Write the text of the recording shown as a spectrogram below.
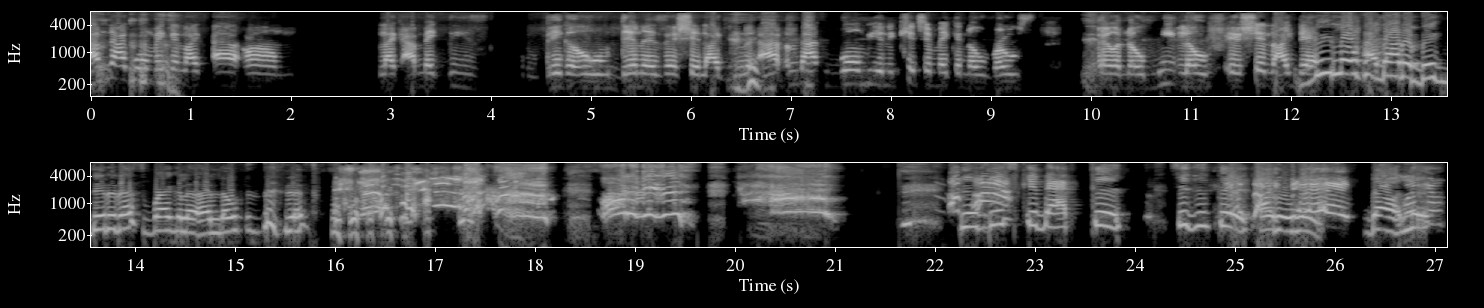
I'm not gonna make it like I um like I make these big old dinners and shit. Like I'm not gonna be in the kitchen making no roast or no meatloaf and shit like that. Meatloaf is I- not a big dinner. That's regular. A loaf is that's. oh, the nigga. the bitch cannot cook. She can cook. Yes, I Hold on. No, What are look. you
